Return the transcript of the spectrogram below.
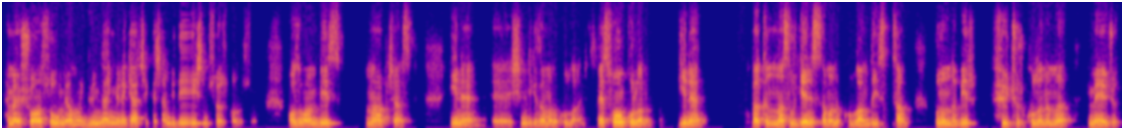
Hemen şu an soğumuyor ama günden güne gerçekleşen bir değişim söz konusu. O zaman biz ne yapacağız? Yine e, şimdiki zamanı kullanacağız. Ve son kullanım. Yine bakın nasıl geniş zamanı kullandıysam bunun da bir future kullanımı mevcut.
